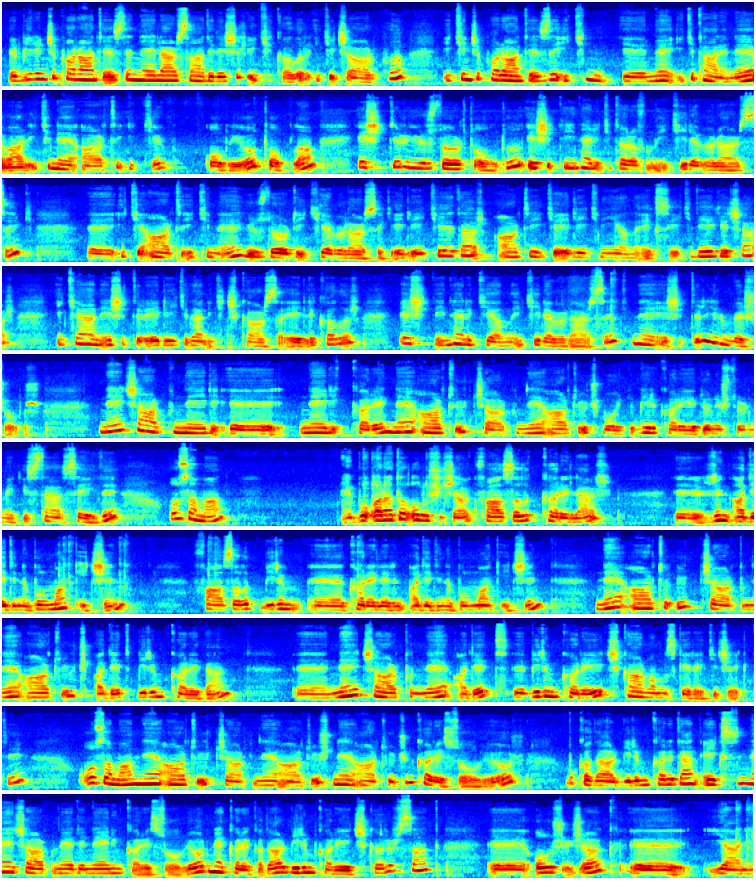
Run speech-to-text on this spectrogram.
Ve birinci parantezde n'ler sadeleşir? 2 kalır. 2 çarpı ikinci parantezde 2 e, n 2 tane n var. 2 n artı 2 oluyor toplam eşittir 104 oldu. Eşitliğin her iki tarafını 2 ile bölersek 2 e, artı 2 ne? 104'ü 2'ye bölersek 52 eder. Artı 2 52'nin yanına eksi 2 diye geçer. 2n eşittir 52'den 2 çıkarsa 50 kalır. Eşitliğin her iki yanını 2 ile bölersek n eşittir 25 olur. n çarpı n'li, e, n'lik kare n artı 3 çarpı n artı 3 boyutlu bir kareye dönüştürülmek istenseydi o zaman bu arada oluşacak fazlalık karelerin adedini bulmak için fazlalık birim e, karelerin adedini bulmak için n artı 3 çarpı n artı 3 adet birim kareden e, n çarpı n adet birim kareyi çıkarmamız gerekecekti. O zaman n artı 3 çarpı n artı 3 n artı 3'ün karesi oluyor. Bu kadar birim kareden eksi n çarpı n de n'nin karesi oluyor. n kare kadar birim kareyi çıkarırsak e, oluşacak e, yani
